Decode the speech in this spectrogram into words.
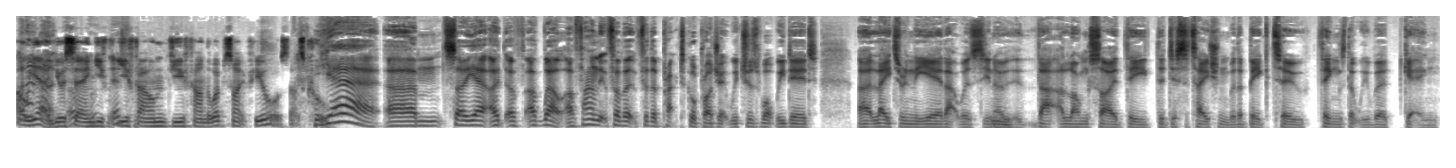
Oh yeah, know. you were saying Oh, you you found you found the website for yours. That's cool. Yeah. Um, so yeah, I, I've, I, well, I found it for the for the practical project, which was what we did uh, later in the year. That was you know that alongside the the dissertation were the big two things that we were getting,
